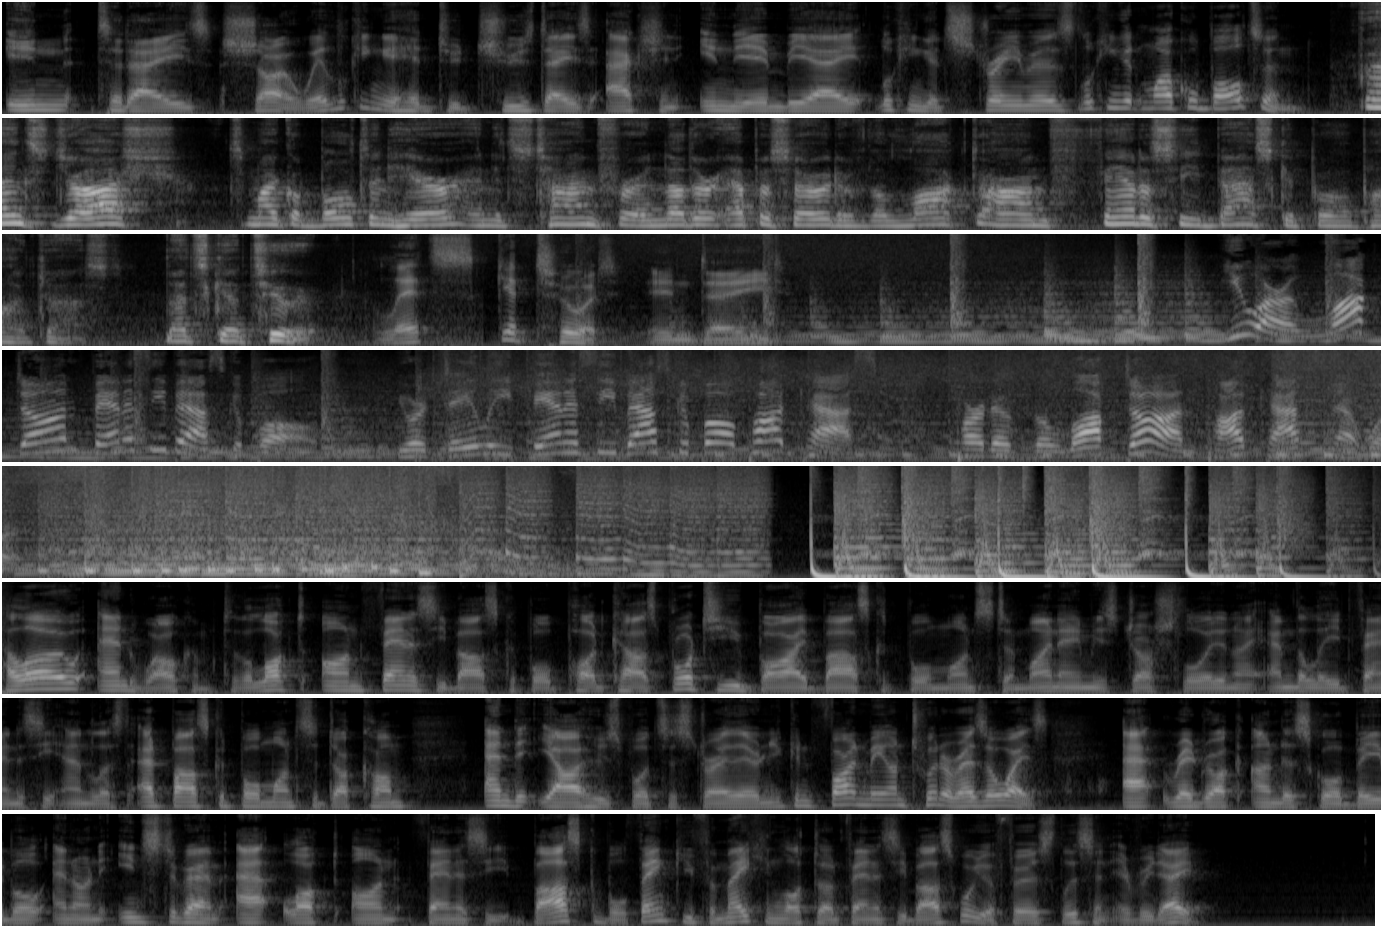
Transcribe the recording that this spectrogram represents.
in today's show. We're looking ahead to Tuesday's action in the NBA, looking at streamers, looking at Michael Bolton. Thanks, Josh. It's Michael Bolton here, and it's time for another episode of the Locked On Fantasy Basketball Podcast. Let's get to it. Let's get to it, indeed. You are Locked On Fantasy Basketball, your daily fantasy basketball podcast, part of the Locked On Podcast Network. Hello and welcome to the Locked On Fantasy Basketball podcast brought to you by Basketball Monster. My name is Josh Lloyd and I am the lead fantasy analyst at basketballmonster.com and at Yahoo Sports Australia. And you can find me on Twitter as always at redrock underscore bball and on Instagram at Locked On Fantasy Basketball. Thank you for making Locked On Fantasy Basketball your first listen every day.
